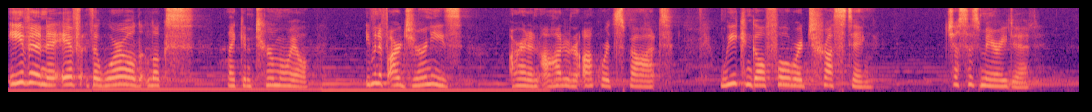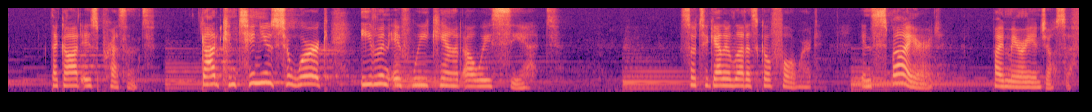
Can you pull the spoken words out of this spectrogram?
Even if the world looks like in turmoil, even if our journeys are at an odd or an awkward spot, we can go forward trusting, just as Mary did, that God is present. God continues to work even if we can't always see it. So, together, let us go forward, inspired by Mary and Joseph.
